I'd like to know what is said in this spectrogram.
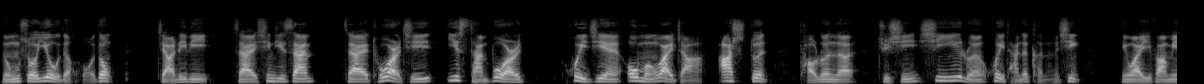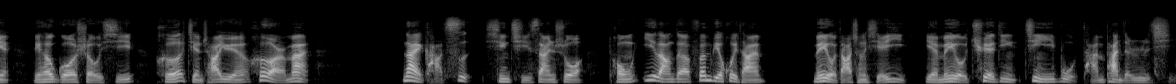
浓缩铀的活动。贾利利。在星期三，在土耳其伊斯坦布尔会见欧盟外长阿什顿，讨论了举行新一轮会谈的可能性。另外一方面，联合国首席和检察员赫尔曼·奈卡茨星期三说，同伊朗的分别会谈没有达成协议，也没有确定进一步谈判的日期。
